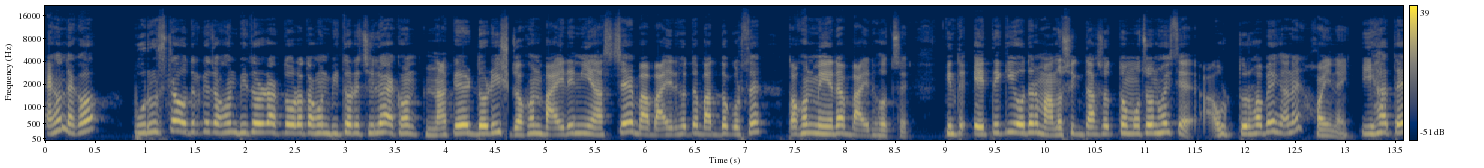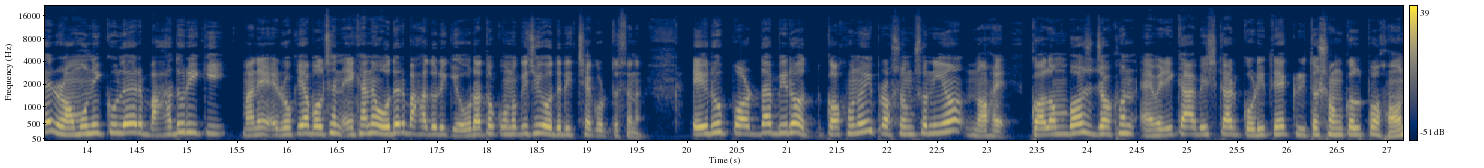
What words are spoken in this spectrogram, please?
এখন দেখো পুরুষরা ওদেরকে যখন ভিতরে রাখতো, ওরা তখন ভিতরে ছিল। এখন নাকের দড়ি যখন বাইরে নিয়ে আসছে বা বাইরে হতে বাধ্য করছে, তখন মেয়েরা বাইর হচ্ছে। কিন্তু এতে কি ওদের মানসিক দাসত্ব মোচন হয়েছে উত্তর হবে এখানে, হয় নাই। ইহাতে রমণীকুলের বাহাদুরি কি? মানে রোকেয়া বলছেন, এখানে ওদের বাহাদুরি কি? ওরা তো কোনো কিছুই ওদের ইচ্ছা করতেছে না। এইরূপ পর্দা বিরোধ কখনোই প্রশংসনীয় নহে। কলম্বস যখন আমেরিকা আবিষ্কার করিতে কৃতসংকল্প হন,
